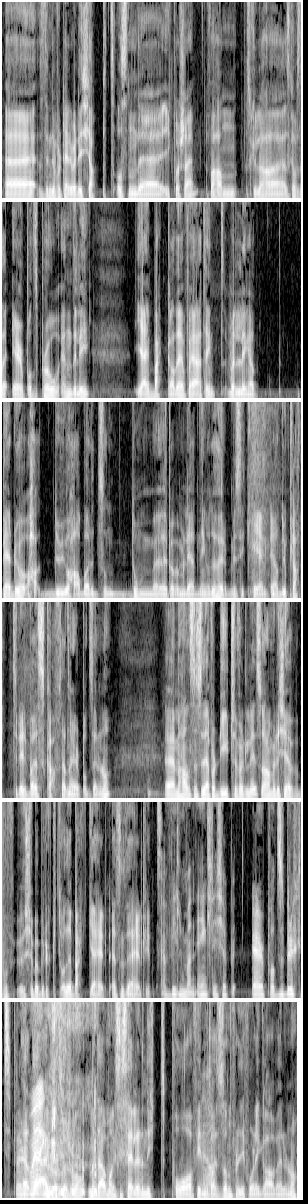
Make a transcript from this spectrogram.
Eh, så tenkte jeg å fortelle veldig kjapt åssen det gikk for seg. For han skulle ha, skaffe seg AirPods Pro, endelig. Jeg backa det, for jeg har tenkt veldig lenge at Per, du, du har bare sånn dumme ørepropper med ledning, og du hører på musikk hele tida. Du klatrer. Bare skaff deg noen AirPods eller noe. Eh, Men han syns det er for dyrt, selvfølgelig, så han ville kjøpe, på, kjøpe brukt. Og det backer jeg helt. Jeg synes det er helt fint. Vil man egentlig kjøpe AirPods brukt, spør Ja, du det er et meg? spørsmål. Men det er jo mange som selger det nytt på Finn Ja. Sånn, fordi de får det i gave eller noe.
